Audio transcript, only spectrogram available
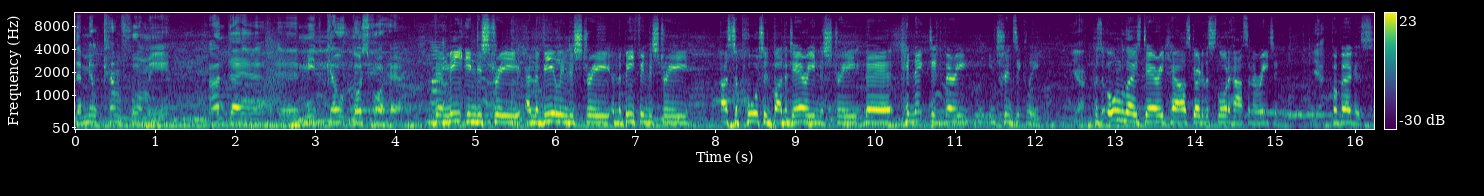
the milk comes for me, and the uh, meat go, goes for her. The meat industry and the veal industry and the beef industry are supported by the dairy industry. They're connected very intrinsically. Yeah. Because all of those dairy cows go to the slaughterhouse and are eaten Yeah. for burgers.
